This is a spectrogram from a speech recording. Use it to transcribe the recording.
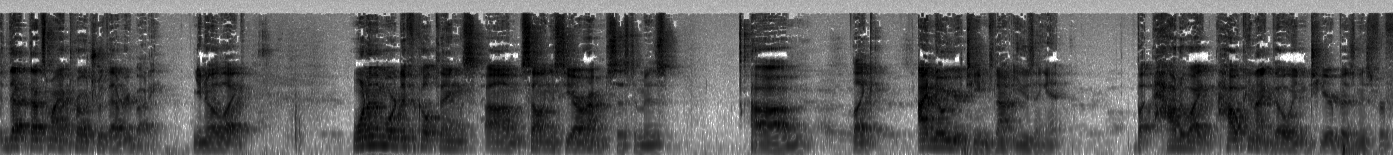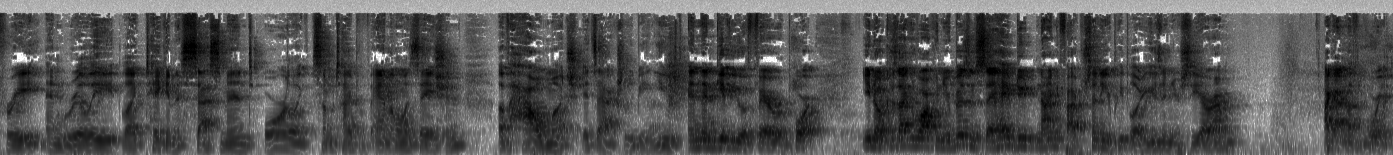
that. That's my approach with everybody. You know, like one of the more difficult things um, selling a CRM system is, um, like I know your team's not using it, but how do I how can I go into your business for free and really like take an assessment or like some type of analyzation of how much it's actually being used and then give you a fair report. You know, because I could walk in your business and say, "Hey, dude, ninety five percent of your people are using your CRM. I got nothing for you."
